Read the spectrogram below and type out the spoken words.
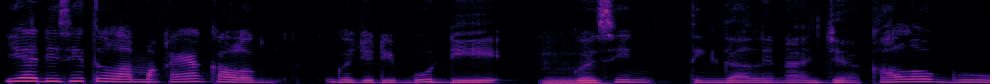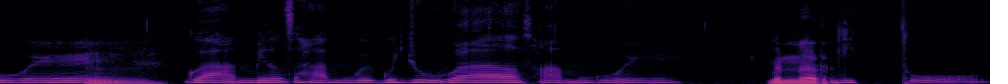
ya di situlah makanya kalau gue jadi budi, gue sih tinggalin aja. Kalau gue, Hmm. gue ambil saham gue, gue jual saham gue, Bener. gitu.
